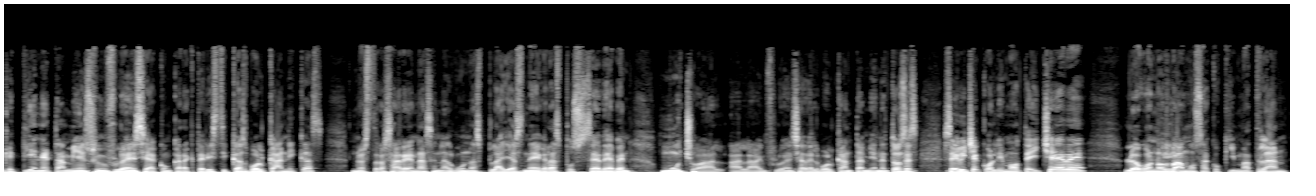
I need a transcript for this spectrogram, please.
que tiene también su influencia con características volcánicas. Nuestras arenas en algunas playas negras pues se deben mucho a, a la influencia del volcán también. Entonces, ceviche, colimote y cheve. Luego nos vamos a Coquimatlán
